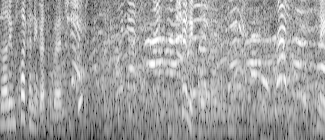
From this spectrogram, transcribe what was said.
ዛሬ ምሳ ከኔ ጋር ትበያለሽ። እሺ እሺ፣ እኔ ቆንጆ ነይ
